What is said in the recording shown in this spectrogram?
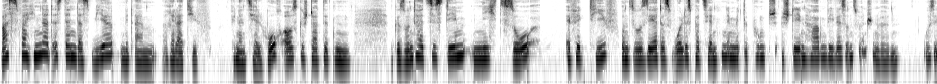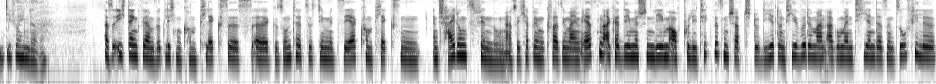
was verhindert es denn, dass wir mit einem relativ finanziell hoch ausgestatteten Gesundheitssystem nicht so effektiv und so sehr das Wohl des Patienten im Mittelpunkt stehen haben, wie wir es uns wünschen würden? Wo sind die Verhinderer? Also ich denke, wir haben wirklich ein komplexes äh, Gesundheitssystem mit sehr komplexen Entscheidungsfindungen. Also ich habe in quasi meinem ersten akademischen Leben auch Politikwissenschaft studiert und hier würde man argumentieren, da sind so viele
